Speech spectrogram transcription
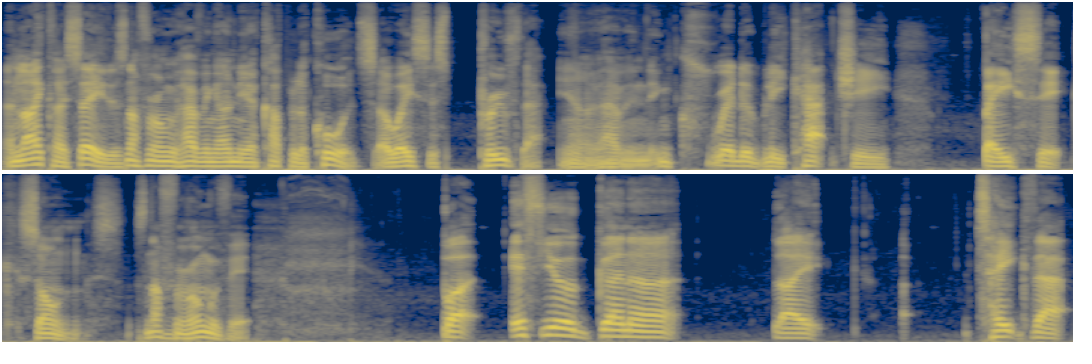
And like I say, there's nothing wrong with having only a couple of chords. Oasis proved that, you know, having incredibly catchy, basic songs. There's nothing mm. wrong with it. But if you're gonna like take that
